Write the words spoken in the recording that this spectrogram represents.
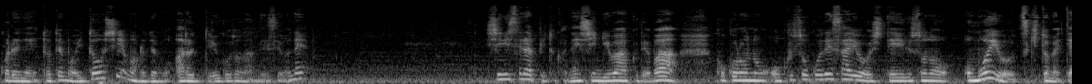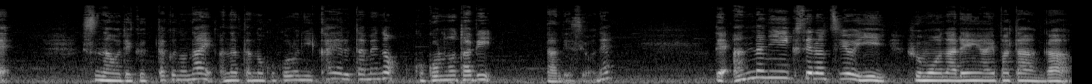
これねとても愛おしいものでもあるっていうことなんですよね心理セラピーとかね心理ワークでは心の奥底で作用しているその思いを突き止めて素直で屈託のないあなたの心に帰るための心の旅なんですよね。であんなに癖の強い不毛な恋愛パターンが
